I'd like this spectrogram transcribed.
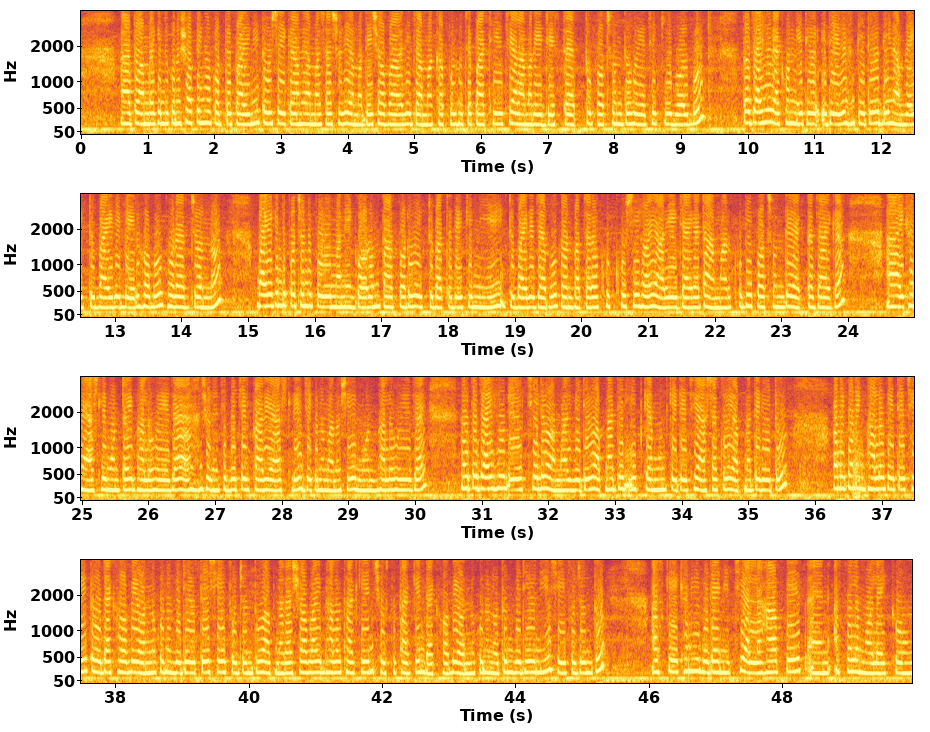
তো আমরা কিন্তু কোনো শপিংও করতে পারিনি। তো সেই কারণে আমার শাশুড়ি আমাদের সবারই জামা কাপড় হচ্ছে পাঠিয়েছে, আর আমার এই ড্রেসটা এত পছন্দ হয়েছে, কি বলব? তো যাই হোক, এখন দ্বিতীয় ঈদের তৃতীয় দিন, আমরা একটু বাইরে বের হব ঘোরার জন্য। বাইরে কিন্তু প্রচণ্ড পরিমাণে গরম, তারপরেও একটু বাচ্চাদেরকে নিয়ে একটু বাইরে যাব, কারণ বাচ্চারাও খুব খুশি হয়। আর এই জায়গাটা আমার খুবই পছন্দের একটা জায়গা। এখানে আসলে মনটাই ভালো হয়ে যায়। শুনেছি বিচের পাড়ে আসলে যে কোনো মানুষের মন ভালো হয়ে যায়। তো যাই হোক, এই ছিল আমার ভিডিও আপনাদের ঈদ কেমন কেটেছে? আশা করি আপনাদের ঈদও। অনেক অনেক ভালো কেটেছে। তো দেখা হবে অন্য কোনো ভিডিওতে। সেই পর্যন্ত আপনারা সবাই ভালো থাকেন, সুস্থ থাকেন। দেখা হবে অন্য কোনো নতুন ভিডিও নিয়ে। সেই পর্যন্ত আজকে এখানেই বিদায় নিচ্ছি। আল্লাহ হাফেজ অ্যান্ড আসসালামু আলাইকুম।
